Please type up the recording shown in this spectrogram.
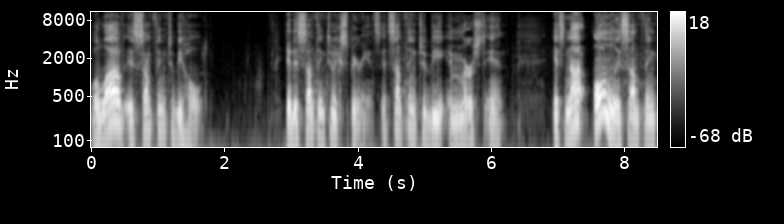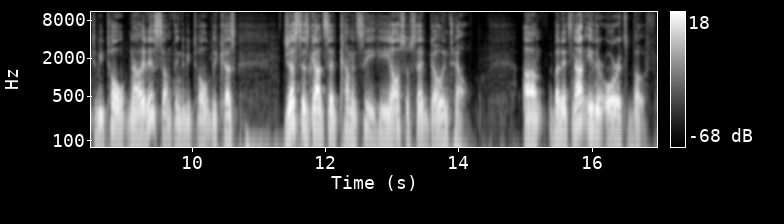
Well, love is something to behold, it is something to experience, it's something to be immersed in. It's not only something to be told. Now, it is something to be told because just as God said, Come and see, He also said, Go and tell. Um, but it's not either or, it's both.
